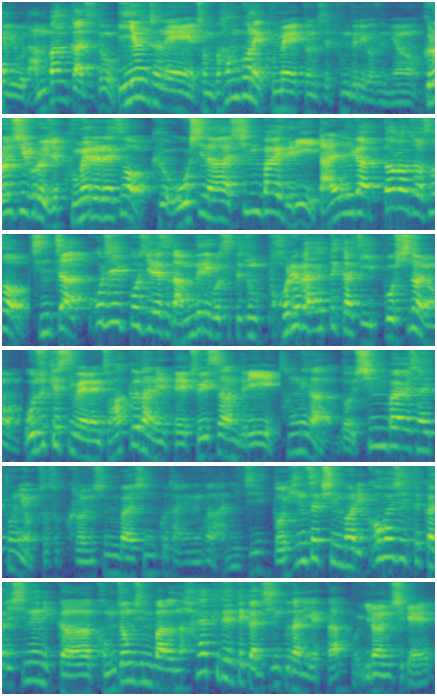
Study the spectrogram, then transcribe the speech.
이 남방까지도 2년 전에 전부 한 번에 구매했던 제품들이거든요. 그런 식으로 이제 구매를 해서 그 옷이나 신발들이 날가 떨어져서 진짜 꼬질꼬질해서 남들이 입었을 때 좀 버려라 할 때까지 입고 신어요. 오죽했으면은 저 학교 다닐 때 주위 사람들이 성민아 너 신발 살 돈이 없어서 그런 신발 신고 다니는 건 아니지? 너 흰색 신발이 검해질 때까지 신으니까 검정 신발은 하얗게 될 때까지 신고 다니겠다? 뭐 이런 식의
